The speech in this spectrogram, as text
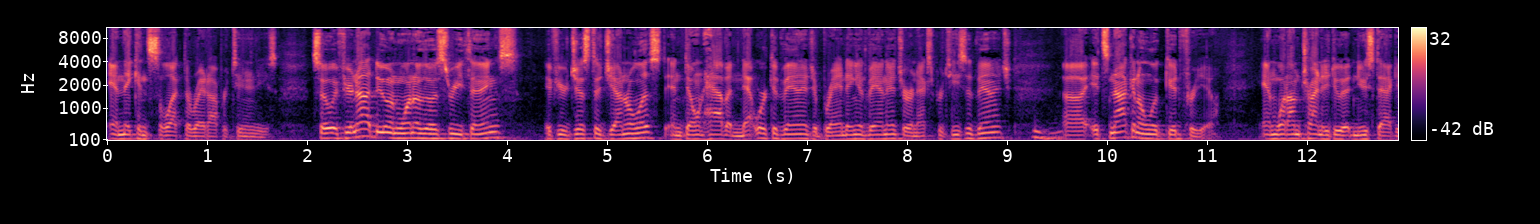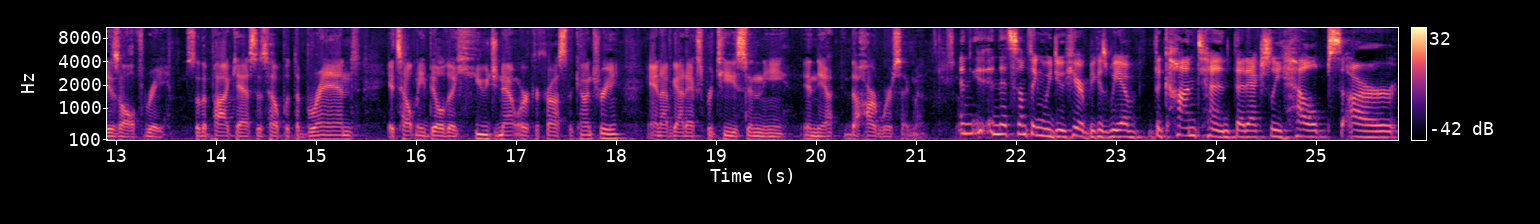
and they can select the right opportunities. So if you're not doing one of those three things, if you're just a generalist and don't have a network advantage, a branding advantage, or an expertise advantage, mm-hmm. uh, it's not going to look good for you. And what I'm trying to do at Newstack is all three. So the podcast has helped with the brand. It's helped me build a huge network across the country, and I've got expertise in the in the the hardware segment. So. And, and that's something we do here because we have the content that actually helps our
